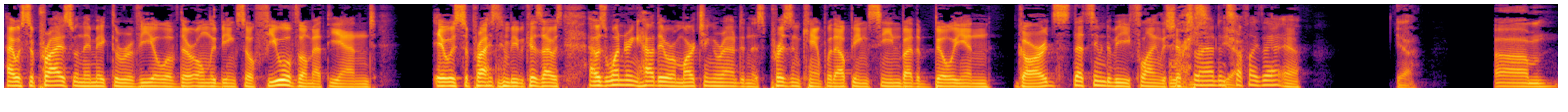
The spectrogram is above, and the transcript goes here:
I was surprised when they make the reveal of there only being so few of them at the end. It was surprising to me because I was I was wondering how they were marching around in this prison camp without being seen by the billion guards that seemed to be flying the ships Right. around and Yeah. stuff like that. Yeah. Yeah. Um,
